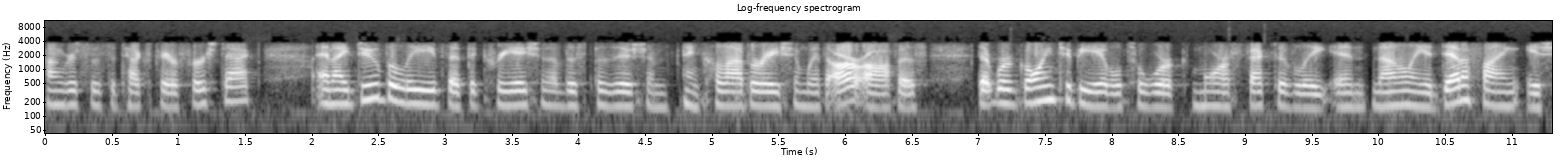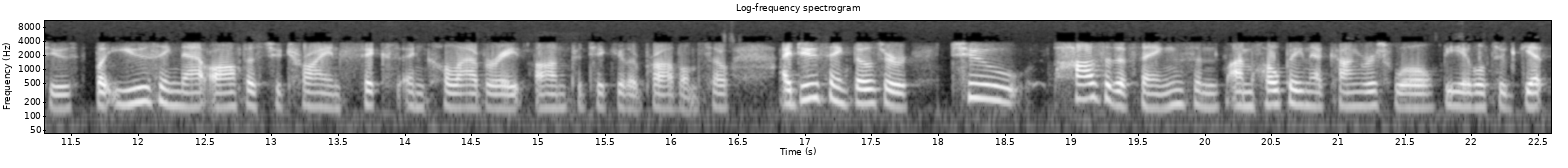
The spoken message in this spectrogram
Congress's The Taxpayer First Act. And I do believe that the creation of this position in collaboration with our office that we're going to be able to work more effectively in not only identifying issues but using that office to try and fix and collaborate on particular problems. So I do think those are two positive things, and I'm hoping that Congress will be able to get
